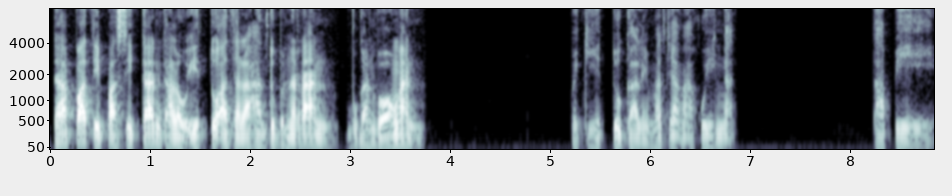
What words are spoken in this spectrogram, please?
dapat dipastikan kalau itu adalah hantu beneran, bukan bohongan. Begitu kalimat yang aku ingat. Tapi,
